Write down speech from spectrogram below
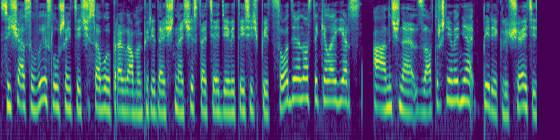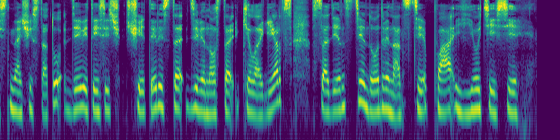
Сейчас вы слушаете часовую программу передач на частоте 9590 кГц, а начиная с завтрашнего дня переключайтесь на частоту 9490 кГц с 11 до 12 по UTC.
